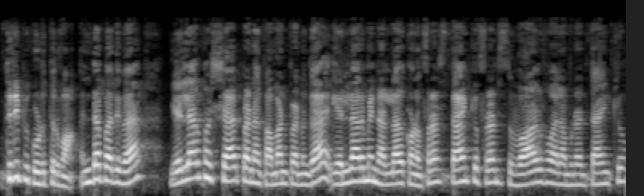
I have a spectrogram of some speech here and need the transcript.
திருப்பி கொடுத்துருவான். இந்த பதிவை எல்லாருக்கும் ஷேர் பண்ண கமெண்ட் பண்ணுங்க. எல்லாருமே நல்லா இருக்கணும். ஃப்ரெண்ட்ஸ் தேங்க்யூ ஃப்ரெண்ட்ஸ் வாழ்க வளமுடன். தேங்க்யூ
